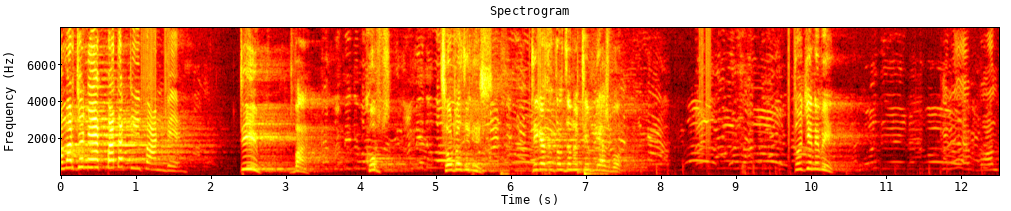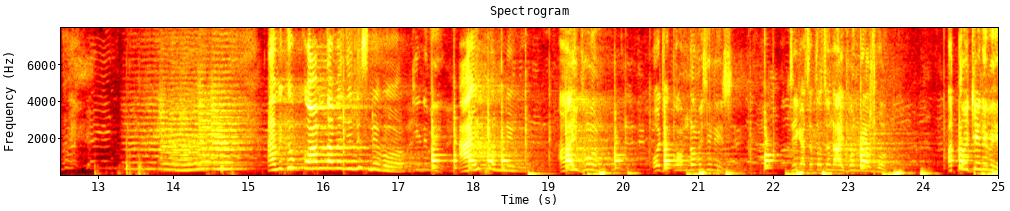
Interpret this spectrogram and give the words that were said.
আমার জন্য এক পাতা টিপ আনবে। টিপ? বাহ খুব ছোট জিনিস। ঠিক আছে তোর জন্য টিপ নিয়ে আসব। তুই কি নিবি? আমি খুব কম দামে জিনিস নেব। কি নিবি? আইফোন নেব। আইফোন ওইটা কম দামি জিনিস। ঠিক আছে তোর জন্য আইফোন নিয়ে আসব। আর তুই কি নিবি?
